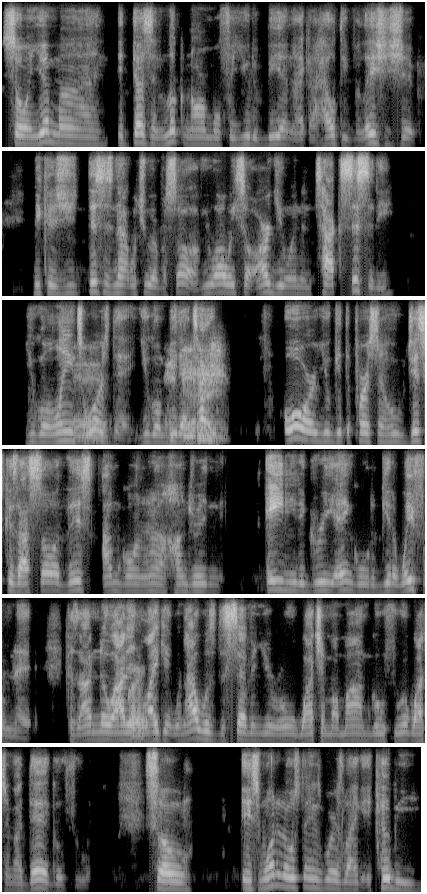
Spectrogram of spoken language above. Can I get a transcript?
so in your mind it doesn't look normal for you to be in like a healthy relationship because you this is not what you ever saw if you always saw arguing and toxicity you're gonna lean towards that. You're gonna be that type. Or you get the person who just because I saw this, I'm going in a 180 degree angle to get away from that. Because I know I didn't Right. like it when I was the seven-year-old watching my mom go through it, watching my dad go through it. So it's one of those things where it's like it could be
